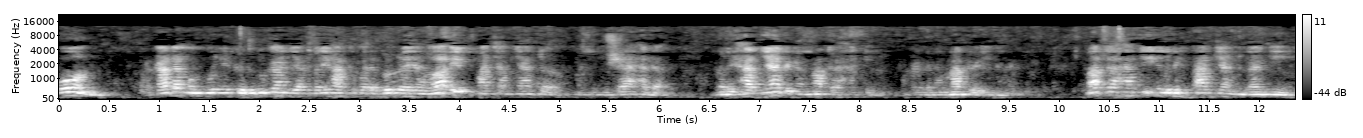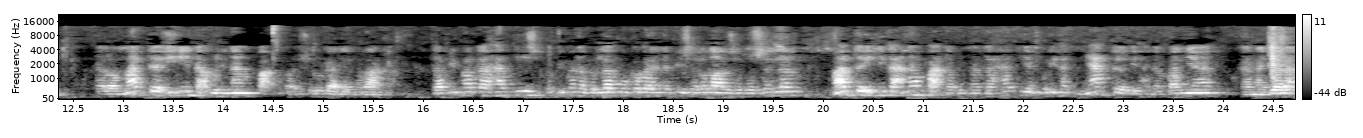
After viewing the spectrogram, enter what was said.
pun terkadang mempunyai kedudukan yang melihat kepada benda yang lain macam nyata, macam musyahadah. Melihatnya dengan mata hati, bukan dengan mata ini. Mata hati ini lebih tajam lagi. Kalau mata ini tak boleh nampak pada surga dan neraka. Tapi mata hati seperti mana berlaku kepada Nabi Sallallahu Alaihi Wasallam, mata ini tak nampak, tapi mata hati yang melihat nyata di hadapannya karena jarak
